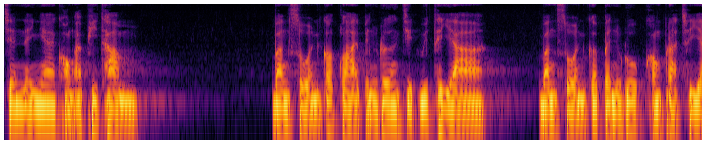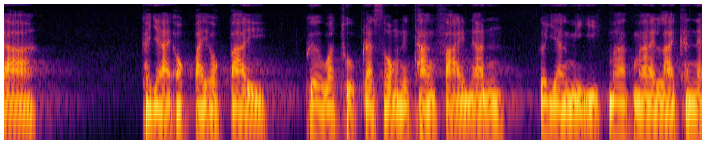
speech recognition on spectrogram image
เช่นในแง่ของอภิธรรม บางส่วนก็กลายเป็นเรื่องจิตวิทยา บางส่วนก็เป็นรูปของปรัชญา ขยายออกไปออกไป เพื่อวัตถุประสงค์ในทางฝ่ายนั้น ก็ยังมีอีกมากมายหลายแขน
